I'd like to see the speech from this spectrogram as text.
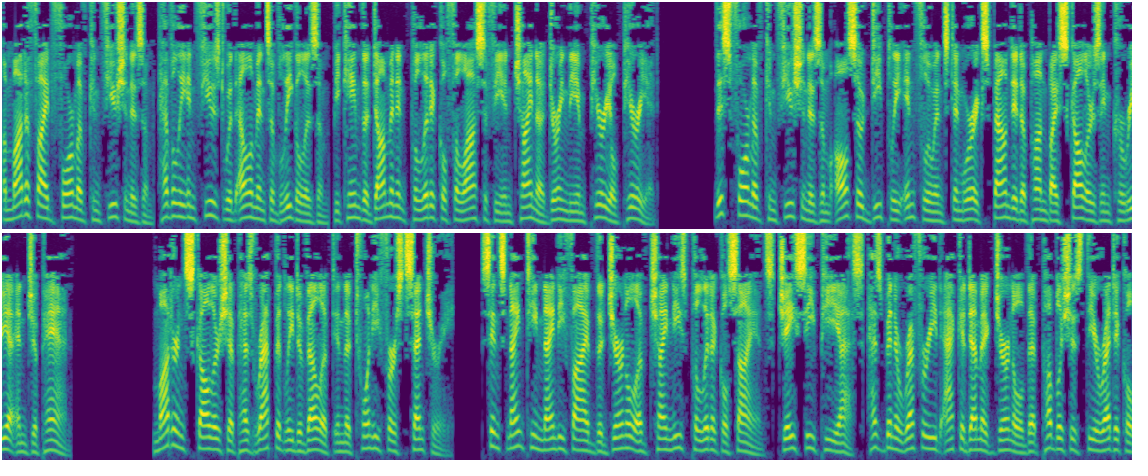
a modified form of Confucianism heavily infused with elements of legalism became the dominant political philosophy in China during the imperial period. This form of Confucianism also deeply influenced and were expounded upon by scholars in Korea and Japan. Modern scholarship has rapidly developed in the 21st century. Since 1995 the Journal of Chinese Political Science has been a refereed academic journal that publishes theoretical,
